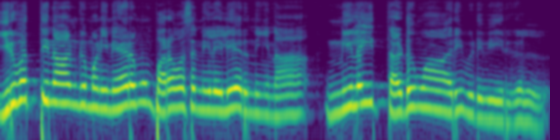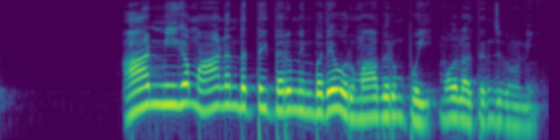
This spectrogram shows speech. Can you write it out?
இருபத்தி நான்கு மணி நேரமும் பரவச நிலையிலே இருந்தீங்கன்னா நிலை தடுமாறி விடுவீர்கள். ஆன்மீகம் ஆனந்தத்தை தரும் என்பதே ஒரு மாபெரும் பொய். முதல்ல தெரிஞ்சுக்கணும் நீங்கள்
